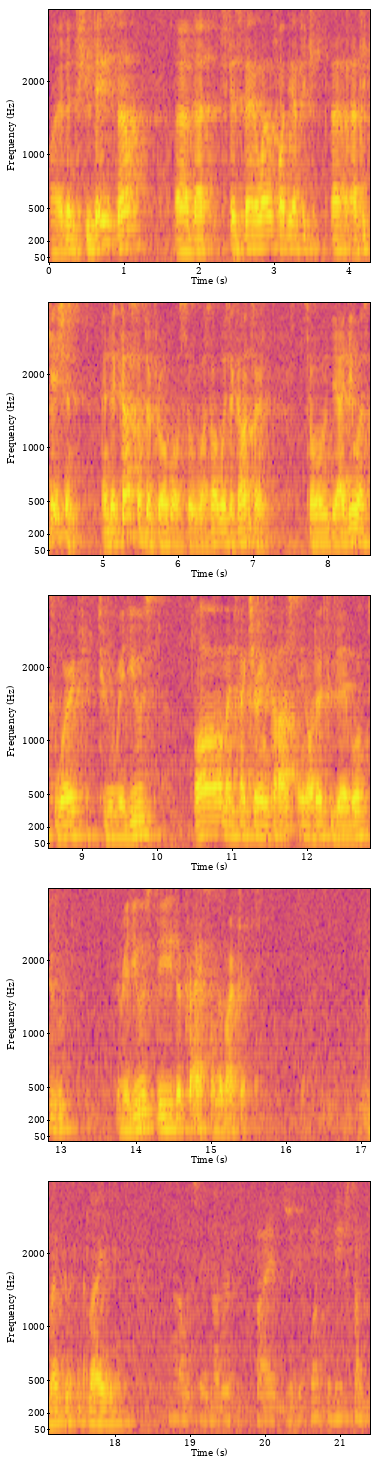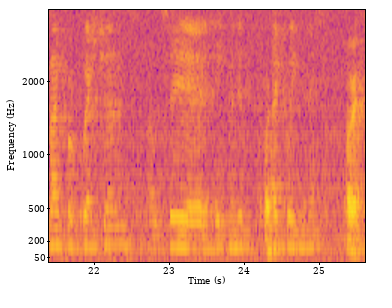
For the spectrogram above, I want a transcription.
or even few days now uh, that fits very well for the uh, application. And the cost of the probe also was always a concern. So the idea was to work to reduce all manufacturing costs in order to be able to reduce the, the price on the market. Am I I I would say another five, if you want to leave some time for questions, I would say uh, eight minutes, Okay. five to eight minutes. All right.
